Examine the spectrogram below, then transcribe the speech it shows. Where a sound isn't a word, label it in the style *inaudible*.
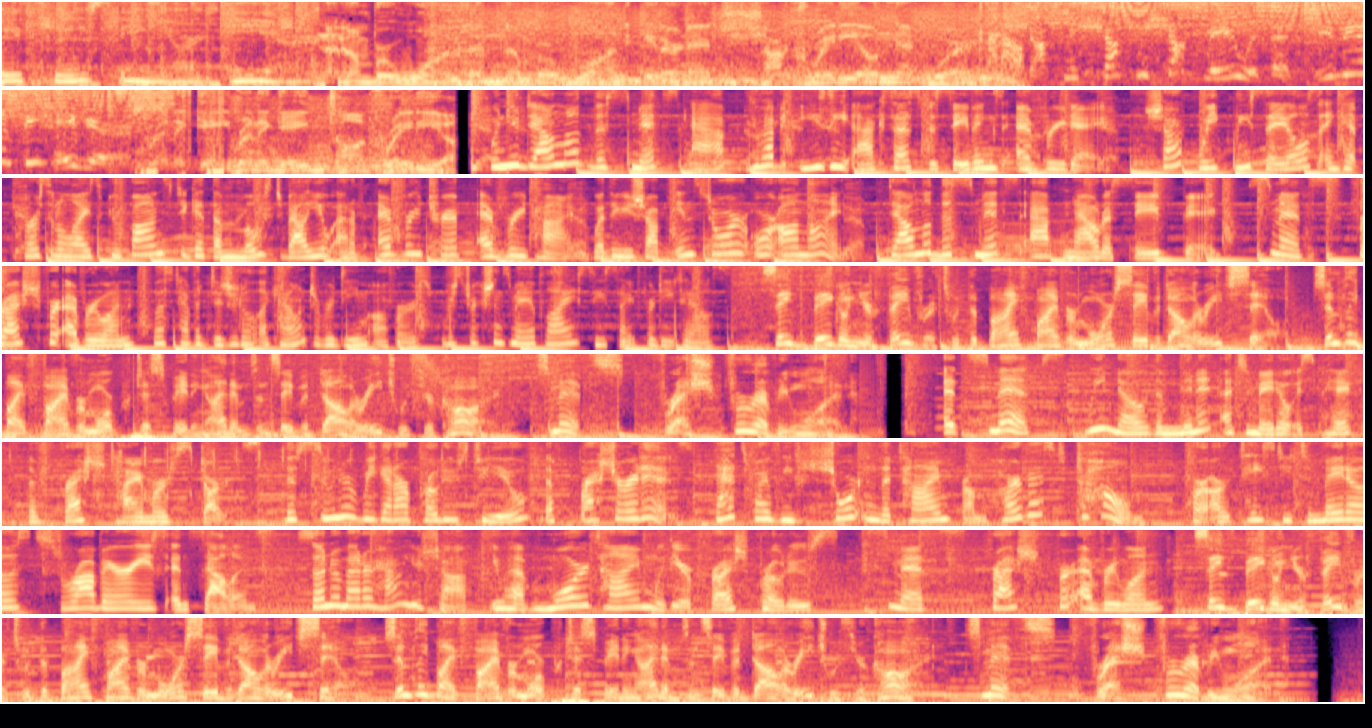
Stick this in your ear. Number one, the number one internet shock radio network. Shock me, shock me, shock me with that deviant behavior. Renegade, Renegade Talk Radio. When you download the Smiths app, you have easy access to savings every day. Shop weekly sales and get personalized coupons to get the most value out of every trip every time, whether you shop in store or online. Download the Smiths app now to save big. Smiths, fresh for everyone. Must have a digital account to redeem offers. Restrictions may apply. See site for details. Save big on your favorites with the buy five or more, save a dollar each sale. Simply buy five or more participating items and save a dollar each with your card. Smith's, fresh for everyone. At Smith's, we know the minute a tomato is picked, the fresh timer starts. The sooner we get our produce to you, the fresher it is. That's why we've shortened the time from harvest to home for our tasty tomatoes, strawberries, and salads. So no matter how you shop, you have more time with your fresh produce. Smith's, fresh for everyone. Save big on your favorites with the buy five or more, save a dollar each sale. Simply buy five or more participating items and save a dollar each with your card. Smith's, fresh for everyone.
